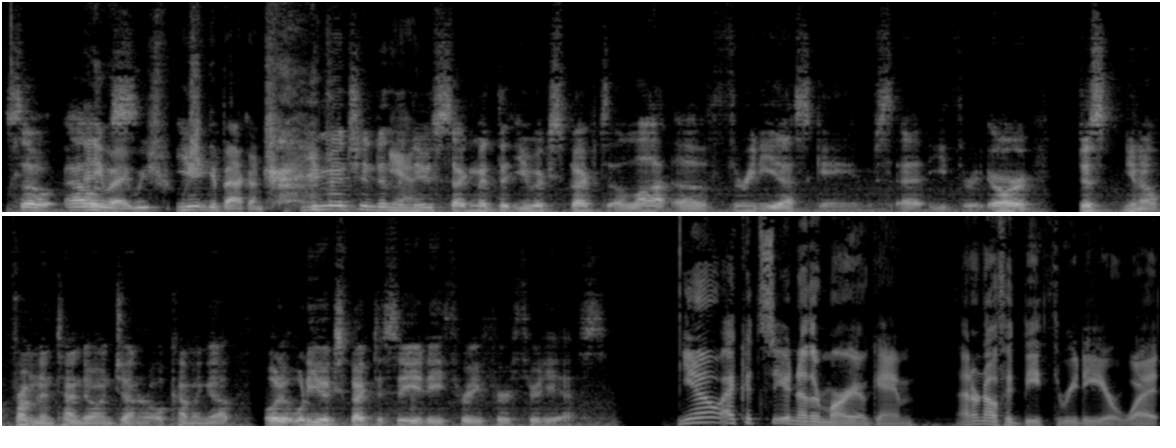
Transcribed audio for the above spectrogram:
So, Alex, anyway, we, sh- we you, should get back on track. you mentioned in Yeah. the news segment that you expect a lot of 3DS games at E3, or just you know from Nintendo in general coming up. What, what do you expect to see at E3 for 3DS? You know, I could see another Mario game. I don't know if it'd be 3D or what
